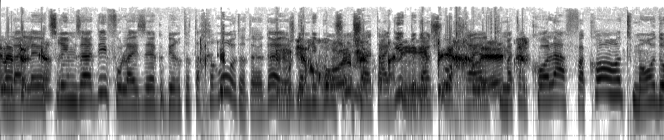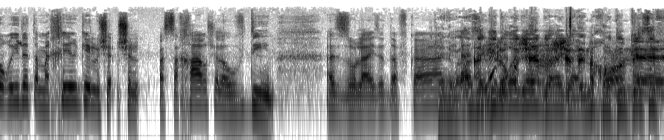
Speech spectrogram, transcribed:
אולי כן. ליוצרים זה עדיף, אולי זה יגביר את התחרות, אתה יודע, יש גם דיבור יכול, ש- שהתאגיד, אני בגלל שהוא אחראי כמעט על כל ההפקות, מאוד הוריד את המחיר כאילו של- של השכר של העובדים. אז אולי זה דווקא... כן, אבל אז אז יגידו, לא רגע, חושב רגע, רגע, שזה אם אנחנו נותנים נכון, כסף, אה,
